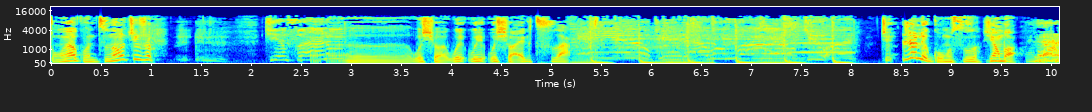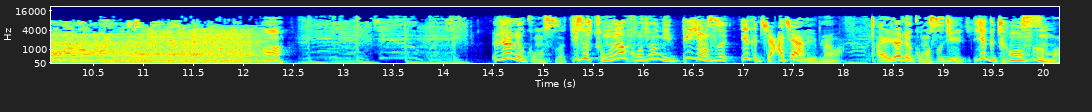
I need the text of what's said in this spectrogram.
中央空调只能就是，呃，我想我我我想一个词啊，就热力公司行不？啊，热力公司就是中央空调，你毕竟是一个家家里面嘛？哎，热力公司就一个城市嘛，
